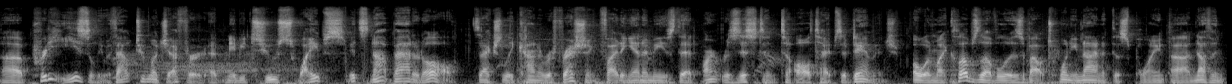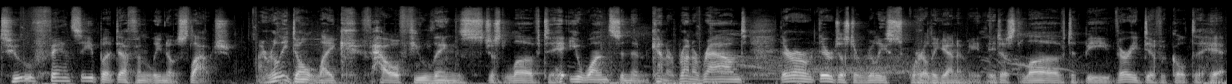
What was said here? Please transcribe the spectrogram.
uh, pretty easily without too much effort. At maybe two swipes, it's not bad at all. It's actually kind of refreshing fighting enemies that aren't resistant to all types of damage. Oh, and my club's level is about 29 at this point. Uh, nothing too fancy, but definitely no slouch. I really don't like how Fulings just love to hit you once and then kind of run around. They're, they're just a really squirrely enemy. They just love to be very difficult to hit.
